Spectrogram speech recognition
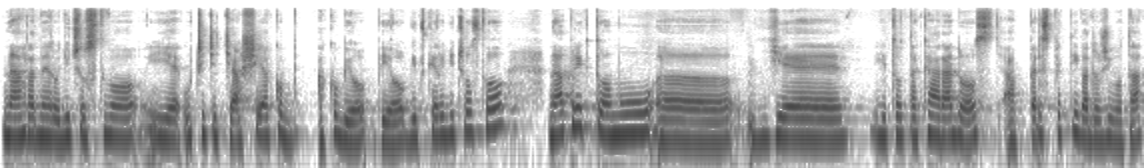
Náhradné rodičovstvo je určite ťažšie ako, ako bio, biologické rodičovstvo. Napriek tomu e, je, je to taká radosť a perspektíva do života.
